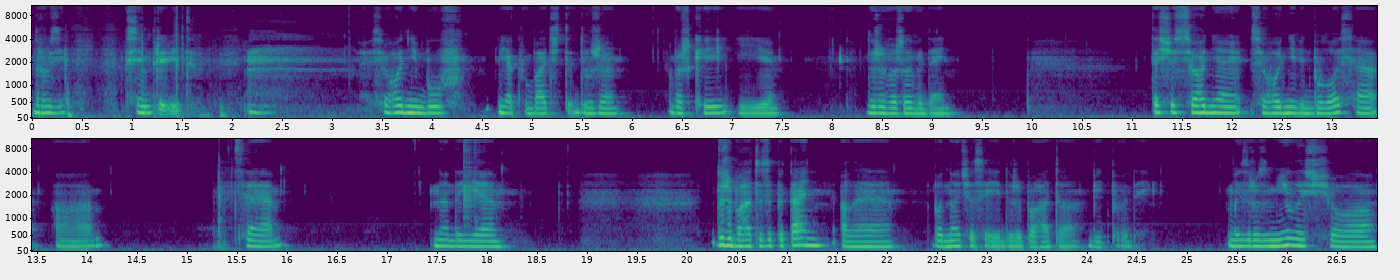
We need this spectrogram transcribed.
Друзі, всім привіт! Сьогодні був, як ви бачите, дуже важкий і дуже важливий день. Те, що сьогодні, сьогодні відбулося, це надає дуже багато запитань, але водночас і дуже багато відповідей. Ми зрозуміли, що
